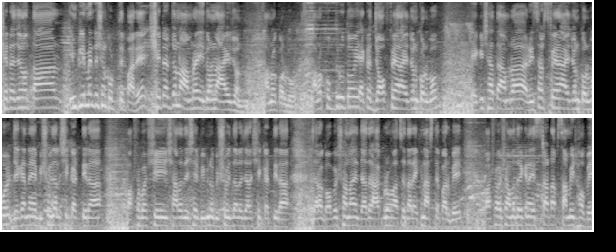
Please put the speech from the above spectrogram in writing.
সেটা যেন তার ইমপ্লিমেন্টেশন করতে পারে, সেটার জন্য আমরা এই ধরনের আয়োজন আমরা করব। আমরা খুব দ্রুতই একটা জব ফেয়ার আয়োজন করব। একই সাথে আমরা রিসার্চ ফেয়ার আয়োজন করব যেখানে বিশ্ববিদ্যালয়ের শিক্ষার্থীরা, পাশাপাশি সারা দেশের বিভিন্ন বিশ্ববিদ্যালয়ে যারা শিক্ষার্থীরা, যারা গবেষণায় যাদের আগ্রহ আছে তারা এখানে আসতে পারবে। পাশাপাশি আমাদের এখানে স্টার্ট আপ সামিট হবে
